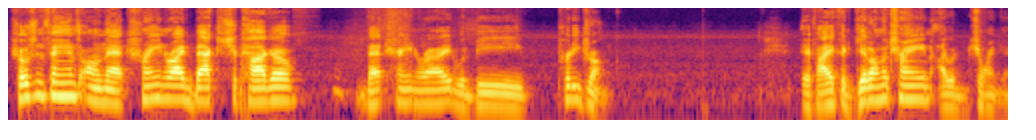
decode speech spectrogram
Trojan fans on that train ride back to Chicago, that train ride would be pretty drunk. If I could get on the train, I would join you.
